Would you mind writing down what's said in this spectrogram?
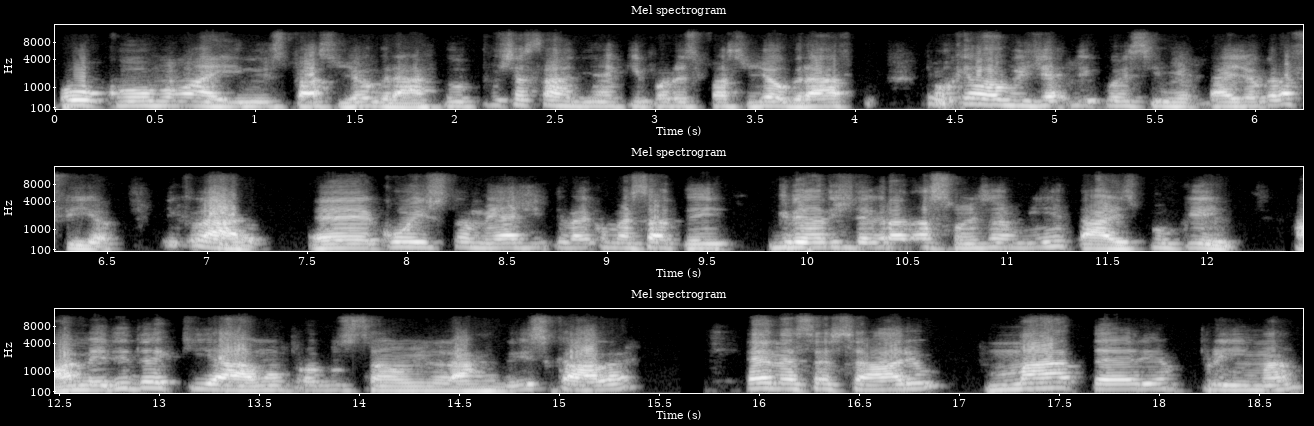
ocorram aí no espaço geográfico. Puxa a sardinha aqui para o espaço geográfico, porque é o objeto de conhecimento da geografia. E, claro, é, com isso também a gente vai começar a ter grandes degradações ambientais, porque à medida que há uma produção em larga escala, é necessário matéria-prima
